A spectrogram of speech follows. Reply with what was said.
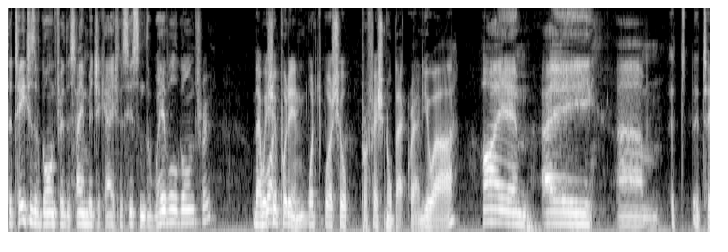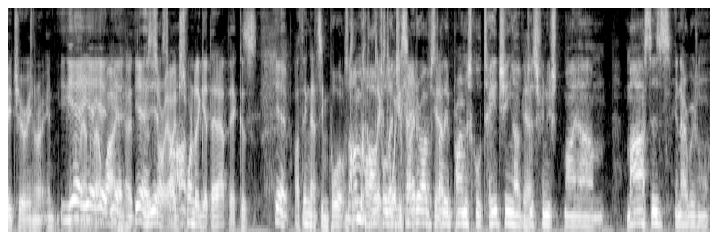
the teachers have gone through the same education system that we've all gone through, Now, we What- should put in what, what's your professional background? You are? I am a Um, a, t- a teacher in a, in, in a roundabout yeah, yeah, way. yeah, Uh, yeah, yeah. Sorry, So I just I- wanted to get that out there because yeah. I think that's important. So I'm the a context cultural educator. I've Yeah. studied primary school teaching. I've Yeah. just finished my um, masters in Aboriginal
